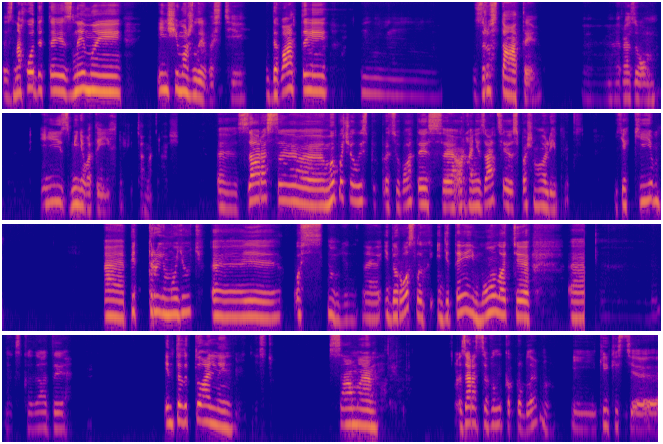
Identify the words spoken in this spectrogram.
знаходити з ними інші можливості, давати зростати е, разом і змінювати їхнє життя на краще. Е, Зараз ми почали співпрацювати з організацією Special Olympics, які підтримують е, ось ну, і дорослих, і дітей, і молодь, е, як сказати, інтелектуальною інвалідністю. Саме зараз це велика проблема, і кількість, е,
